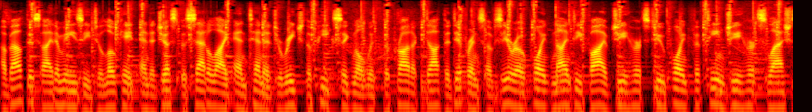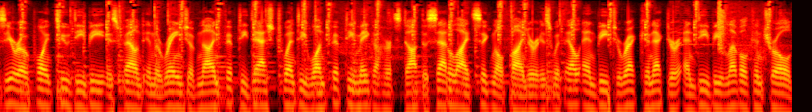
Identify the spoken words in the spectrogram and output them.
About this item easy to locate and adjust the satellite antenna to reach the peak signal with the product. The difference of 0.95 GHz 2.15 GHz slash 0.2 dB is found in the range of 950-2150 MHz. The satellite signal finder is with LNB direct connector and dB level control.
